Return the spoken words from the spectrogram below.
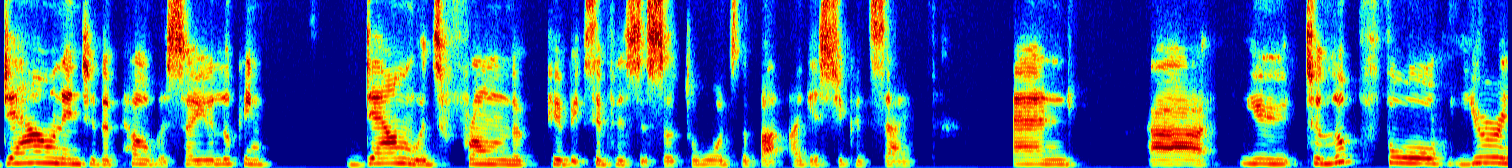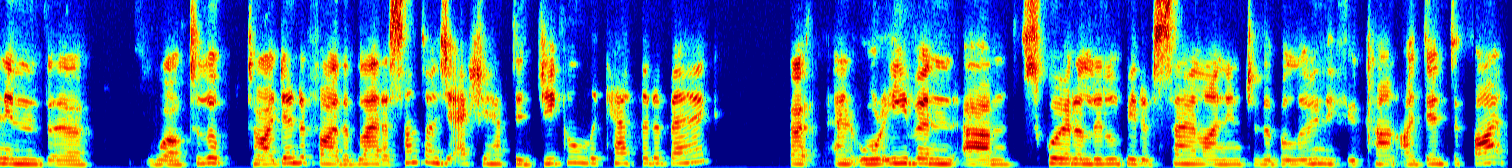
down into the pelvis. So you're looking downwards from the pubic symphysis, so towards the butt, I guess you could say. And uh, you to look for urine in the well, to look to identify the bladder, sometimes you actually have to jiggle the catheter bag but, and or even um, squirt a little bit of saline into the balloon if you can't identify it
